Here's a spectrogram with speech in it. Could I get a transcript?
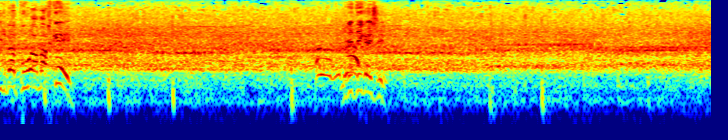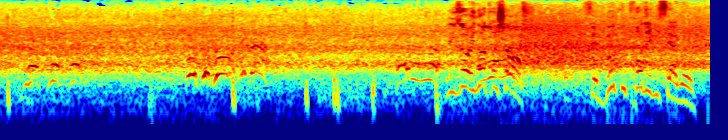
Il va pouvoir marquer. Il est dégagé. Une autre chance. C'est beaucoup trop dévissé à gauche.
